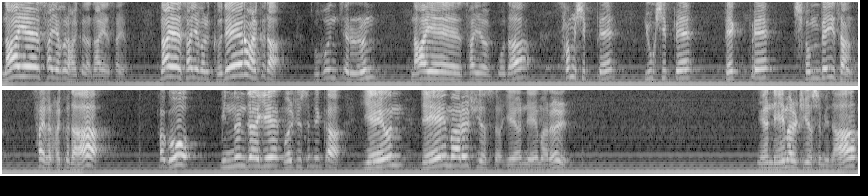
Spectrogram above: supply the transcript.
나의 사역을 할 거다. 나의 사역. 나의 사역을 그대로 할 거다. 두 번째로는 나의 사역보다 30배, 60배, 100배, 1000배 이상 사역을 할 거다. 하고 믿는 자에게 뭘 주십니까? 예언 네 말을 주셨어. 예언 네 말을. 예언 네 말을 주셨습니다.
